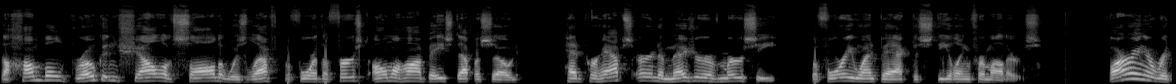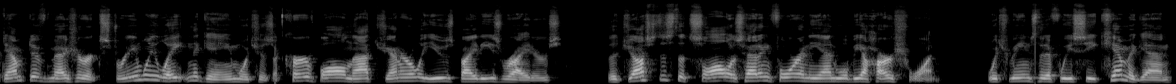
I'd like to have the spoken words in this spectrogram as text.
The humbled, broken shell of Saul that was left before the first Omaha based episode had perhaps earned a measure of mercy before he went back to stealing from others. Barring a redemptive measure extremely late in the game, which is a curveball not generally used by these writers, the justice that Saul is heading for in the end will be a harsh one, which means that if we see Kim again,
